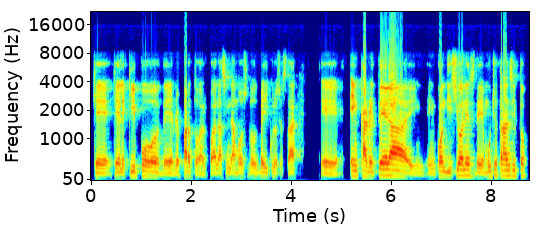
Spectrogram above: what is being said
que, el equipo de reparto al cual asignamos los vehículos está eh, en carretera, en, en, condiciones de mucho tránsito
